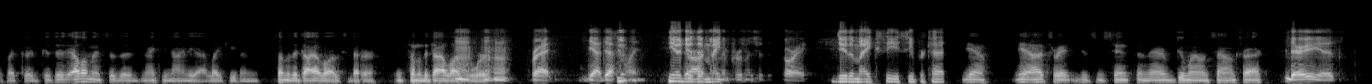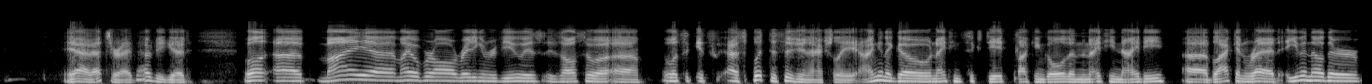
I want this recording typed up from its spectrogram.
if I could, because there's elements of the 1990 I like even some of the dialogues better and some of the dialogue's worse. Mhm. Right. Yeah, definitely. You know, do there are the some Mike improvements to the story. do the Mike C supercut? Yeah, yeah, that's right. Get some synths in there. Do my own soundtrack. There he is. Yeah, that's right. That would be good. Well, uh, my uh, my overall rating and review is is also a, a well, it's a, it's a split decision actually. I'm going to go 1968 Black and Gold and the 1990 uh, Black and Red, even though they're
